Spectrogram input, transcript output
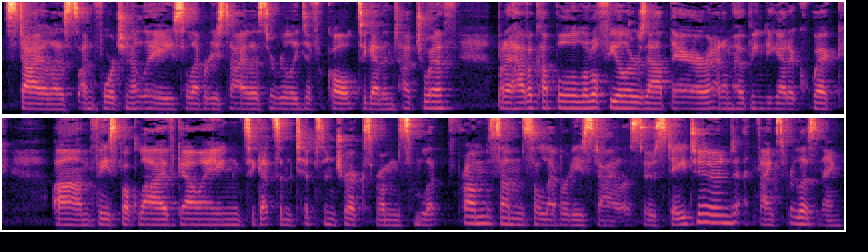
stylists. Unfortunately, celebrity stylists are really difficult to get in touch with but I have a couple little feelers out there, and I'm hoping to get a quick um, Facebook Live going to get some tips and tricks from some from some celebrity stylists. So stay tuned, and thanks for listening.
